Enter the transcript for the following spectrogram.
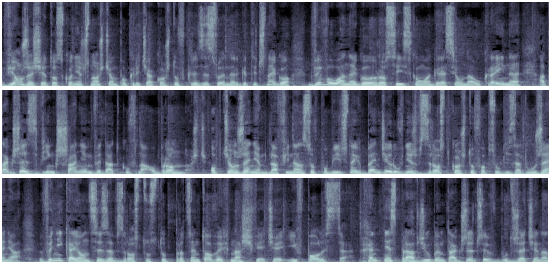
Wiąże się to z koniecznością pokrycia kosztów kryzysu energetycznego wywołanego rosyjską agresją na Ukrainę, a także zwiększaniem wydatków na obronność. Obciążeniem dla finansów publicznych będzie również wzrost kosztów obsługi zadłużenia, wynikający ze wzrostu stóp procentowych na świecie i w Polsce. Chętnie sprawdziłbym także, czy w budżecie na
